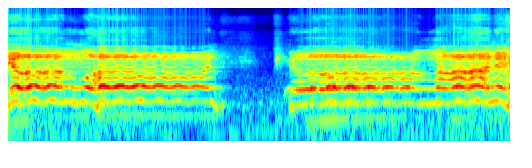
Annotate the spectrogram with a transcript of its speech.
영혼 평안해.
